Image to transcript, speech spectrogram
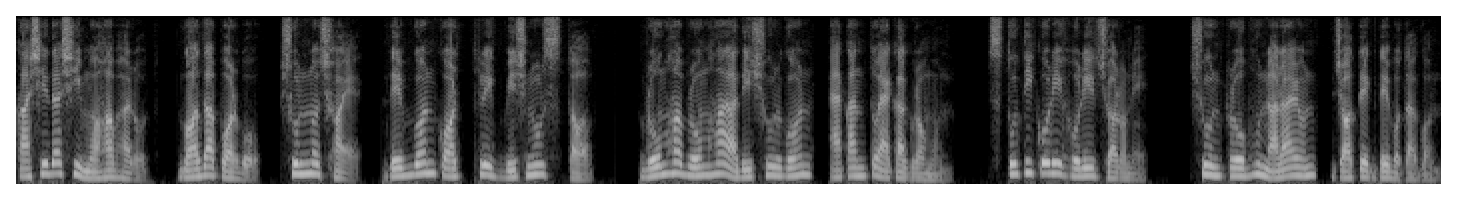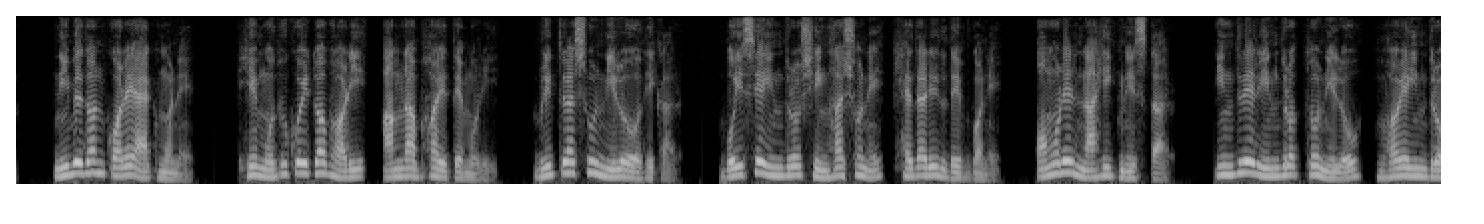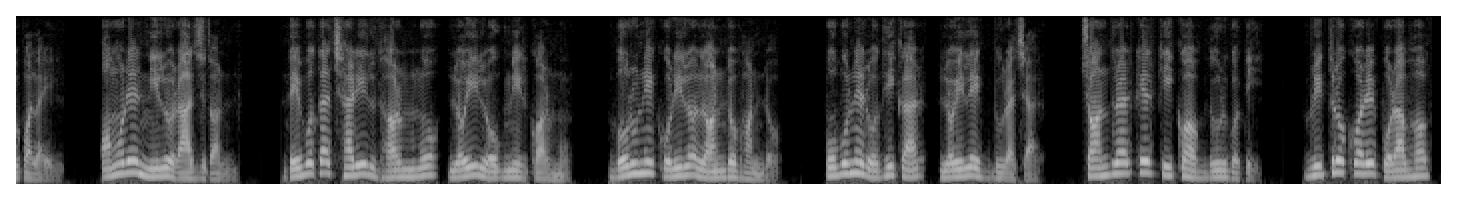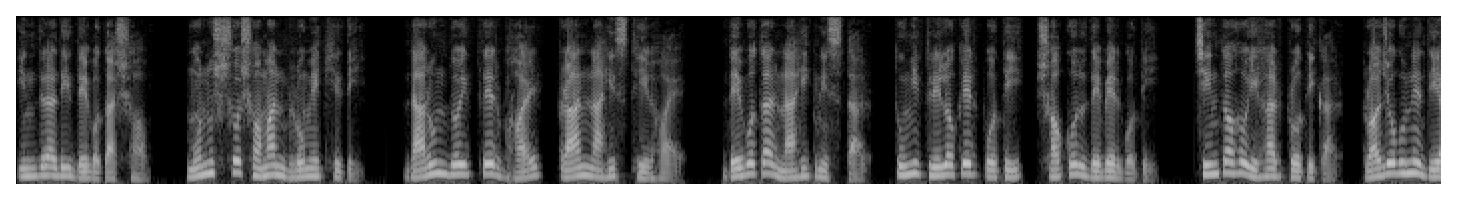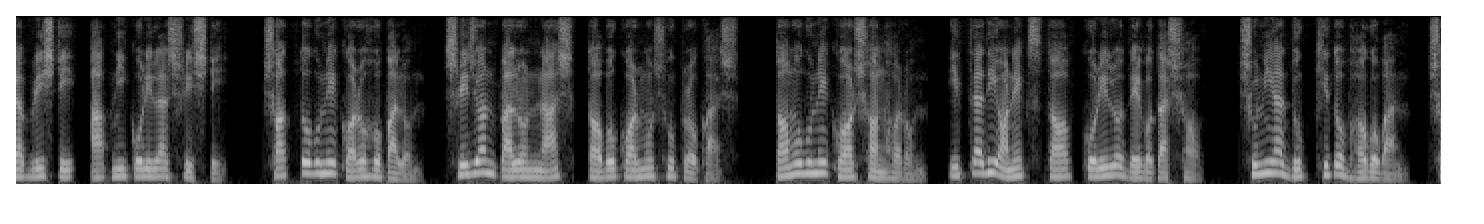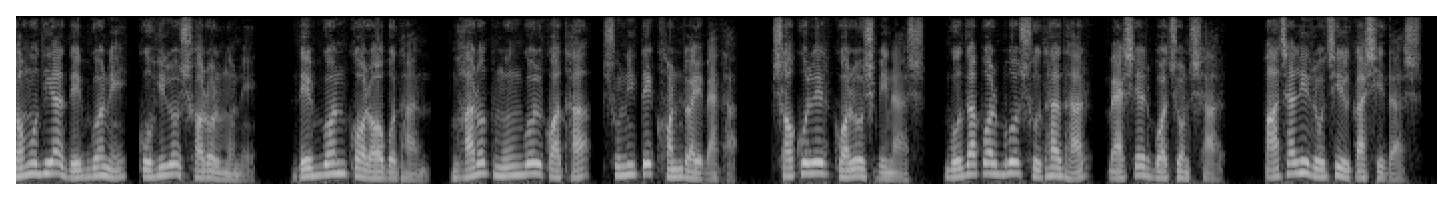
কাশিদাসী মহাভারত, গদা পর্ব, শূন্য ছয়, দেবগণ কর্তৃক বিষ্ণুর স্তব। ব্রহ্মা ব্রহ্মা আদি সুরগণ, একান্ত একাগ্রমণ স্তুতি করি হরির চরণে। শুন প্রভু নারায়ণ, যতেক দেবতাগণ। নিবেদন করে এক মনে। হে মধুকৈটব হরি, আমরা ভয়েতে মরি। বৃত্রাসুর নীল অধিকার। বৈশে ইন্দ্র সিংহাসনে, খেদারিল দেবগণে। অমরের নাহিক নিস্তার। ইন্দ্রের ইন্দ্রত্ব নীল, ভয়ে ইন্দ্র পলাইল অমরের নীল রাজদণ্ড। দেবতা ছাড়িল ধর্ম, লইল অগ্নির কর্ম। বরুণে করিল লণ্ডভণ্ড। পবনের অধিকার লইলেক দুরাচার। চন্দ্রার্কের কি কব দুর্গতি? বৃত্র করে পরাভব, ইন্দ্রাদি দেবতা সব। মনুষ্য সমান ভ্রমে খ্যাতি দারুণ দৈত্যের ভয়, প্রাণ নাহি স্থির হয়। দেবতার নাহিক নিস্তার। তুমি ত্রিলোকের পতি, সকল দেবের গতি। চিন্তহ ইহার প্রতিকার। রজগুণে দিয়া বৃষ্টি, আপনি করিলা সৃষ্টি। সত্যগুণে করহ পালন, সৃজন পালন নাশ, তব কর্ম সুপ্রকাশ, তমগুণে কর সংহরণ, ইত্যাদি অনেক স্তব করিল দেবতা সব। শুনিয়া দুঃখিত ভগবান, সমধিয়া দেবগণে কহিল সরল মনে, দেবগণ কর অবধান, ভারত মঙ্গল কথা শুনিতে খণ্ডয় ব্যথা, সকলের কলস বিনাশ, গোদাপর্ব সুধাধার, ব্যাসের বচন সার, পাঁচালী রচিল কাশিদাস।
